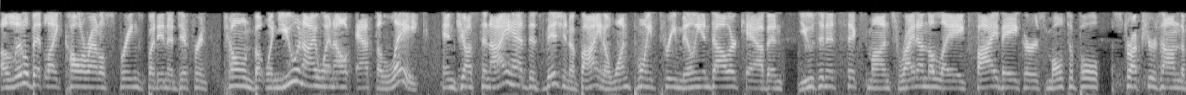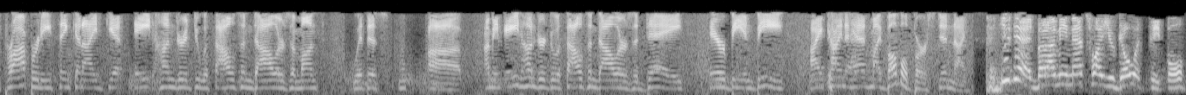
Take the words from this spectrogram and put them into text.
a little bit like Colorado Springs, but in a different tone. But when you and I went out at the lake, and Justin, I had this vision of buying a $1.3 million cabin, using it six months, right on the lake, five acres, multiple structures on the property, thinking I'd get 800 to $1,000 a month with this, uh, I mean, 800 to $1,000 a day Airbnb. I kind of had my bubble burst, didn't I? You did, but I mean that's why you go with people,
